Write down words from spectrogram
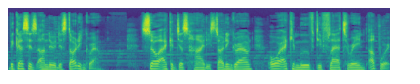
because it's under the starting ground so I can just hide the starting ground or I can move the flat terrain upward.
